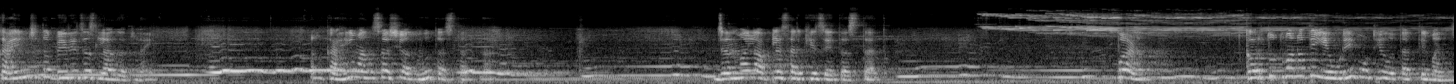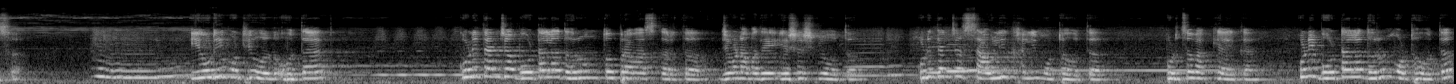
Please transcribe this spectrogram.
काहींची तर बेरीजच लागत नाही. काही माणसं अशी अद्भुत असतात ना. जन्माला आपल्यासारखीच येत असतात. पण कर्तृत्वानं ते एवढी मोठी होतात ती माणसं. एवढी मोठी हो, होतात. कोणी त्यांच्या बोटाला धरून तो प्रवास करतं जीवनामध्ये यशस्वी होतं. कोणी त्यांच्या सावलीखाली मोठं होतं. पुढचं वाक्य ऐका कोणी बोटाला धरून मोठं होतं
